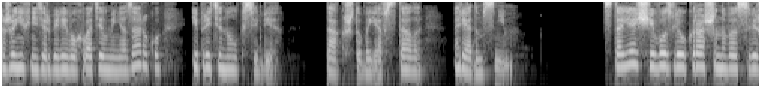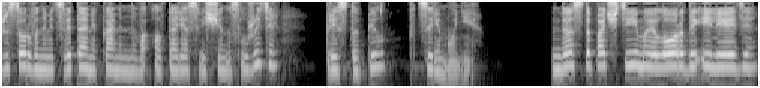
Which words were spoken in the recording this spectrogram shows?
Жених нетерпеливо ухватил меня за руку и притянул к себе, так, чтобы я встала рядом с ним. Стоящий возле украшенного свежесорванными цветами каменного алтаря священнослужитель приступил к церемонии. «Достопочтимые лорды и леди,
